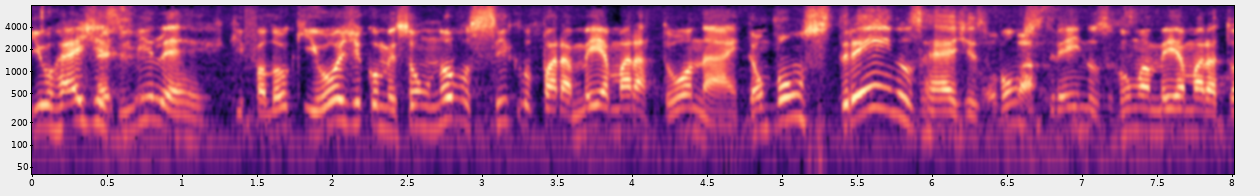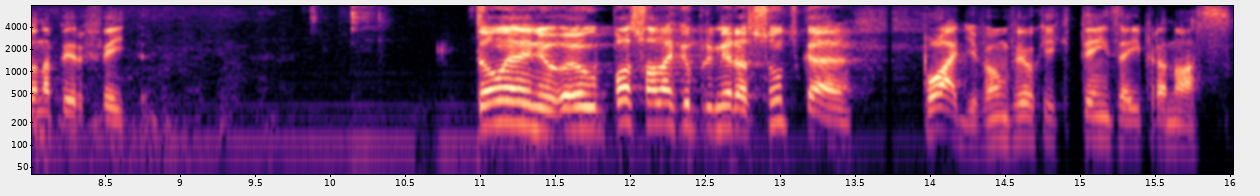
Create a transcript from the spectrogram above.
E o Regis é Miller, que falou que hoje começou um novo ciclo para a meia maratona. Então, bons treinos, Regis, Opa. bons treinos rumo à meia maratona perfeita. Então, Enio, eu posso falar aqui o primeiro assunto, cara? Pode, vamos ver o que, que tens aí para nós.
